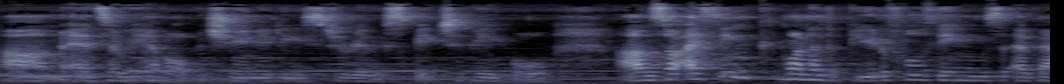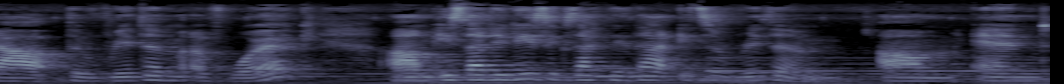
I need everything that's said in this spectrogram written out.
Um, and so we have opportunities to really speak to people. Um, so I think one of the beautiful things about the rhythm of work um, is that it is exactly that it's a rhythm. Um, and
